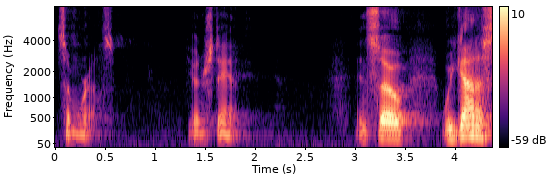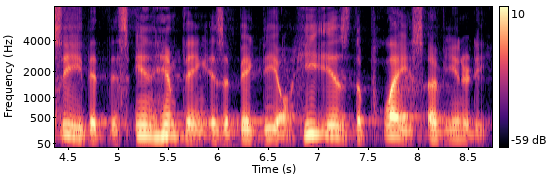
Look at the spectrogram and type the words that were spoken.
somewhere else. You understand? And so we got to see that this in Him thing is a big deal. He is the place of unity.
